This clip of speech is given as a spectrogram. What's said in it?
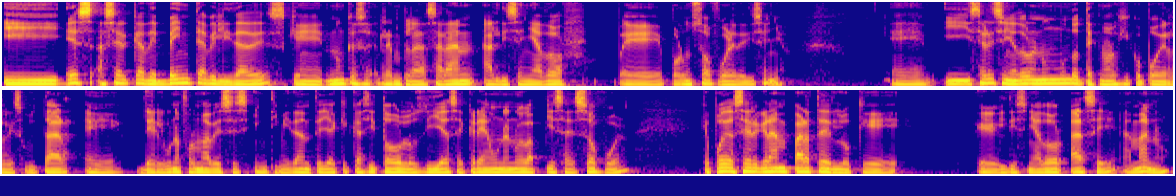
Y es acerca de 20 habilidades que nunca reemplazarán al diseñador por un software de diseño. Eh, y ser diseñador en un mundo tecnológico puede resultar eh, de alguna forma a veces intimidante, ya que casi todos los días se crea una nueva pieza de software que puede hacer gran parte de lo que el diseñador hace a mano.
